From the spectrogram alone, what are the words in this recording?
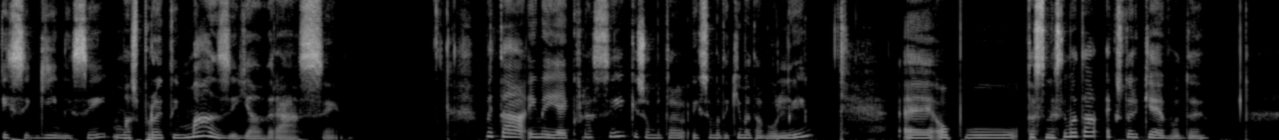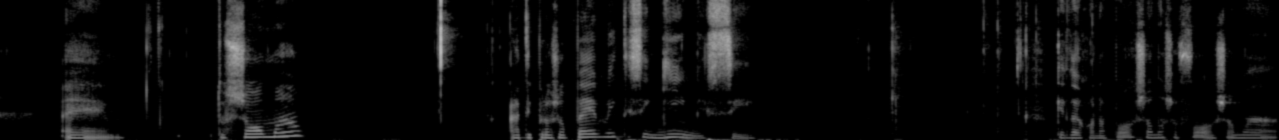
η συγκίνηση μας προετοιμάζει για δράση. Μετά είναι η έκφραση και η σωματική μεταβολή, ε, όπου τα συναισθήματα εξωτερικεύονται. Ε, το σώμα αντιπροσωπεύει τη συγκίνηση. Και εδώ έχω να πω σώμα σοφό, σώμα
